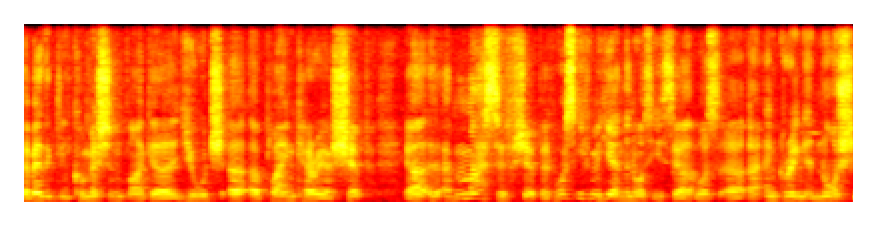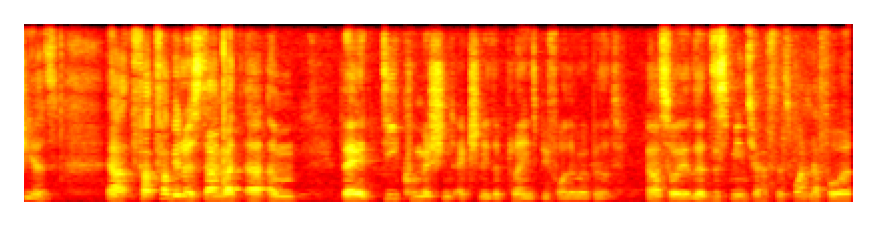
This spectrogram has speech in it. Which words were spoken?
They basically commissioned like a huge uh, a plane carrier ship. Yeah, a massive ship. It was even here in the northeast. Yeah, it was uh, uh, anchoring in North Shields. Yeah, fa fabulous time. But uh, um, they decommissioned actually the planes before they were built. Yeah, so th this means you have this wonderful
